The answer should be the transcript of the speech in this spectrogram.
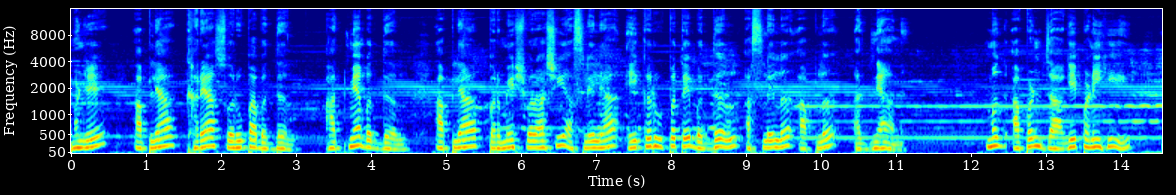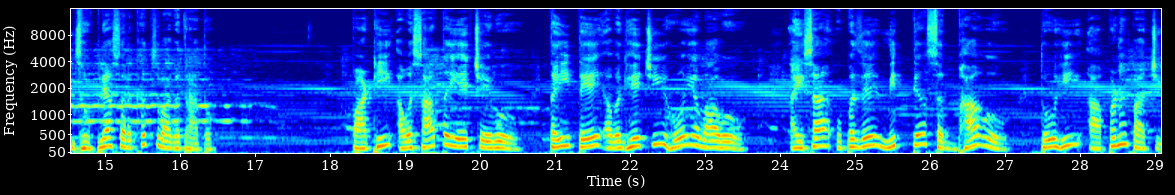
म्हणजे आपल्या खऱ्या स्वरूपाबद्दल आत्म्याबद्दल आपल्या परमेश्वराशी असलेल्या एकरूपतेबद्दल असलेलं आपलं अज्ञान. मग आपण जागेपणीही झोपल्यासारखंच वागत राहतो. पाठी अवसात ये चेवो तै ते अवघेची होय वावो. ऐसा उपजे नित्य सद्भावो तोही आपण पाची.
